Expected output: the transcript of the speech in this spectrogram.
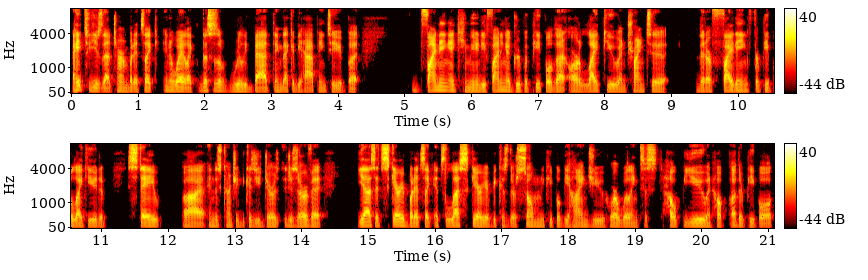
I hate to use that term, but it's like in a way like this is a really bad thing that could be happening to you, but finding a community, finding a group of people that are like you and trying to that are fighting for people like you to stay uh, in this country because you de- deserve it. Yes, it's scary, but it's like it's less scarier because there's so many people behind you who are willing to help you and help other people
